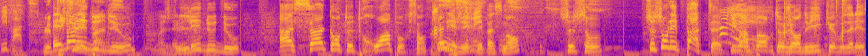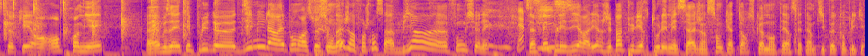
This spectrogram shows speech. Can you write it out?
Les pâtes. Le Et PQ, ben les les pâtes. doudous, Moi, les doudous, à 53%, très Ah, c'est léger dépassement, ce sont, ce sont les pâtes qui l'emportent aujourd'hui, que vous allez stocker en, en premier. Euh, vous avez été plus de 10 000 à répondre à ce sondage. hein. Franchement, ça a bien euh, fonctionné. Merci. Ça fait plaisir à lire. J'ai pas pu lire tous les messages. hein. 114 commentaires, c'était un petit peu compliqué.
